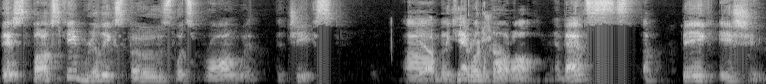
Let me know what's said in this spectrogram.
this Bucks game really exposed what's wrong with the Chiefs. Um, Yeah, they can't run for the ball at all, and that's a big issue,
